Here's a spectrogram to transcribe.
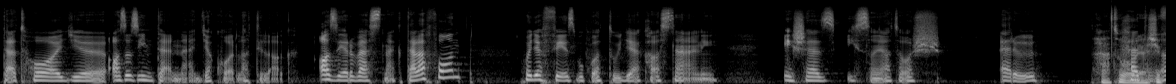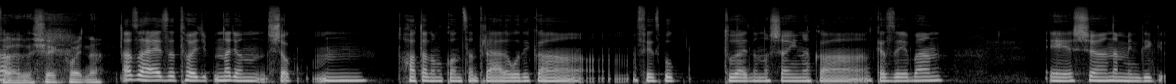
Tehát, hogy az az internet gyakorlatilag azért vesznek telefont, hogy a Facebookot tudják használni. És ez iszonyatos erő. Hát óriási hát, felelősség, hogy ne. Az a helyzet, hogy nagyon sok mm, hatalom koncentrálódik a Facebook tulajdonosainak a kezében, és nem mindig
